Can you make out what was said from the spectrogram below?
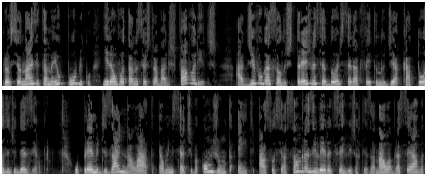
Profissionais e também o público irão votar nos seus trabalhos favoritos. A divulgação dos três vencedores será feita no dia 14 de dezembro. O Prêmio Design na Lata é uma iniciativa conjunta entre a Associação Brasileira de Cerveja Artesanal, Abracerva,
